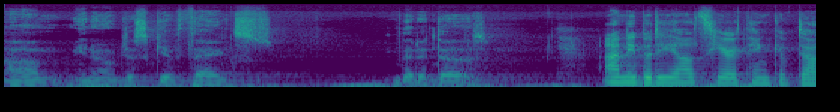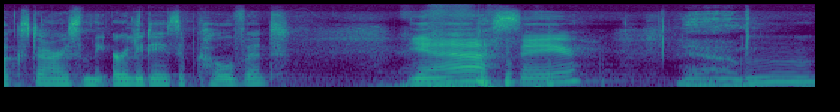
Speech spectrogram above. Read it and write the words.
um, you know, just give thanks that it does. Anybody else here think of Dog Stars in the early days of COVID? Yeah, see? Yeah.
